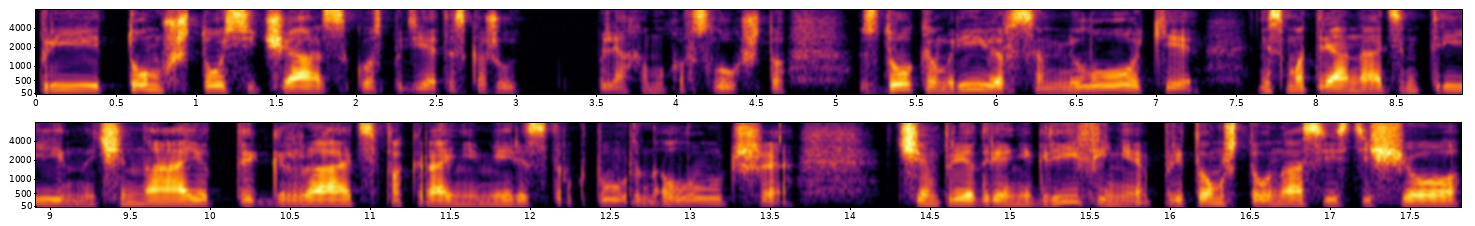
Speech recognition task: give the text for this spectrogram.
при том, что сейчас, господи, я это скажу бляха-муха вслух, что с Доком Риверсом Милуоки, несмотря на 1-3, начинают играть, по крайней мере, структурно лучше чем при Адриане Гриффине, при том, что у нас есть еще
